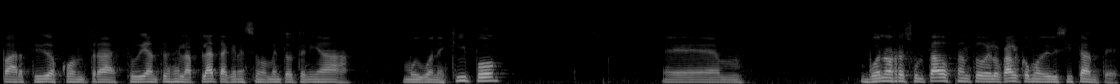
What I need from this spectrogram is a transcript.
partidos contra Estudiantes de La Plata, que en ese momento tenía muy buen equipo. Em, buenos resultados tanto de local como de visitante.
